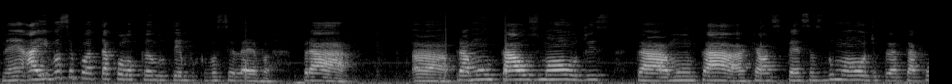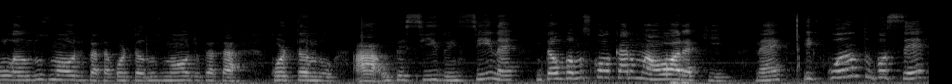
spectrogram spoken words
né? Aí você pode estar tá colocando o tempo que você leva para uh, para montar os moldes, para montar aquelas peças do molde, para estar tá colando os moldes, para estar tá cortando os moldes, para estar tá cortando uh, o tecido em si, né? Então vamos colocar uma hora aqui, né? E quanto você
